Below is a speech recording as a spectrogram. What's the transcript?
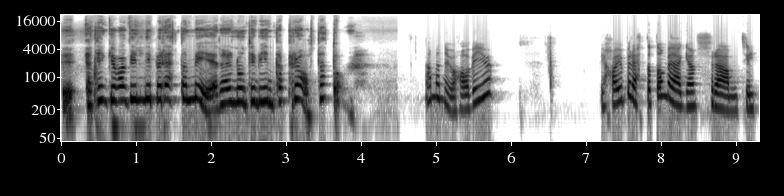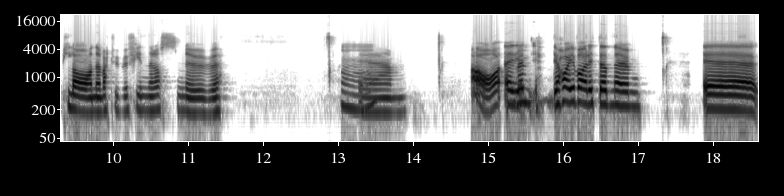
Eh, jag tänker, vad vill ni berätta mer? Är det någonting vi inte har pratat om? Ja, men nu har vi ju vi har ju berättat om vägen fram till planen, vart vi befinner oss nu. Mm. Eh, ja, men, det har ju varit en ehm, eh,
